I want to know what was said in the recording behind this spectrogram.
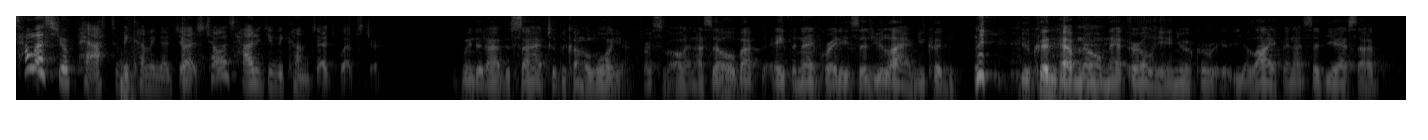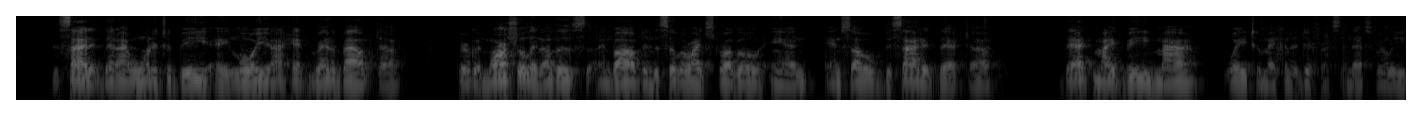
Tell us your path to becoming a judge. Tell us how did you become Judge Webster? when did I decide to become a lawyer, first of all? And I said, oh, about the eighth or ninth grade. He says, you're lying. You couldn't. you couldn't have known that early in your career, your life. And I said, yes, I decided that I wanted to be a lawyer. I had read about uh, Thurgood Marshall and others involved in the civil rights struggle, and, and so decided that uh, that might be my way to making a difference. And that's really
